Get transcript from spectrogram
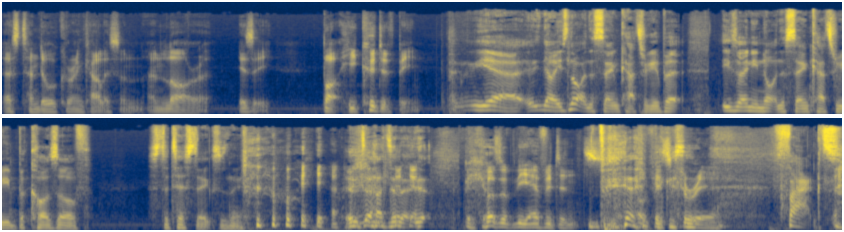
as Tendulkar and Kallis and, and Lara is he? But he could have been Yeah, no, he's not in the same category, but he's only not in the same category because of statistics, isn't he? yeah. Know. because of the evidence of his career. Facts.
